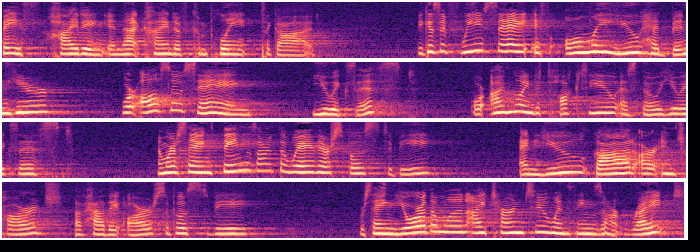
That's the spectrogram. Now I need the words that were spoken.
faith hiding in that kind of complaint to God. Because if we say, if only you had been here, we're also saying, you exist, or I'm going to talk to you as though you exist. And we're saying things aren't the way they're supposed to be, and you, God, are in charge of how they are supposed to be. We're saying, You're the one I turn to when things aren't right.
